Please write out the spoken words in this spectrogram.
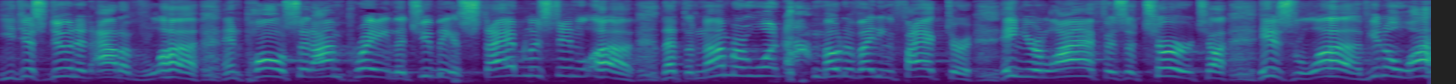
You're just doing it out of love. And Paul said, I'm praying that you be established in love, that the number one motivating factor in your life as a church uh, is love. You know why?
